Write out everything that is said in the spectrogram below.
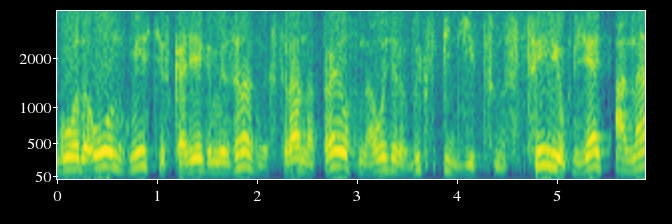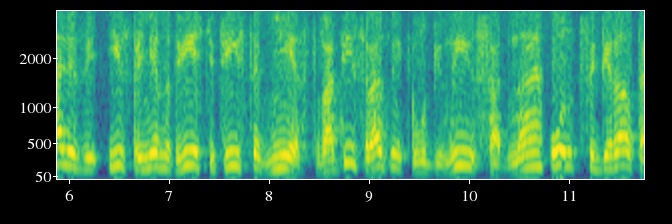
года он вместе с коллегами из разных стран отправился на озеро в экспедицию с целью взять анализы из примерно 200-300 мест воды с разной глубины, со дна. Он собирал так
